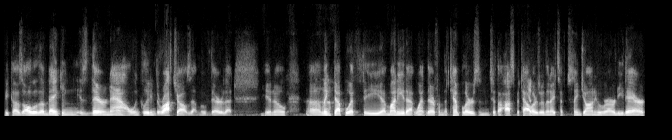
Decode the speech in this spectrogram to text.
because all of the banking is there now including the rothschilds that moved there that you know uh, linked up with the uh, money that went there from the Templars and to the Hospitallers or the Knights of St. John who were already there.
